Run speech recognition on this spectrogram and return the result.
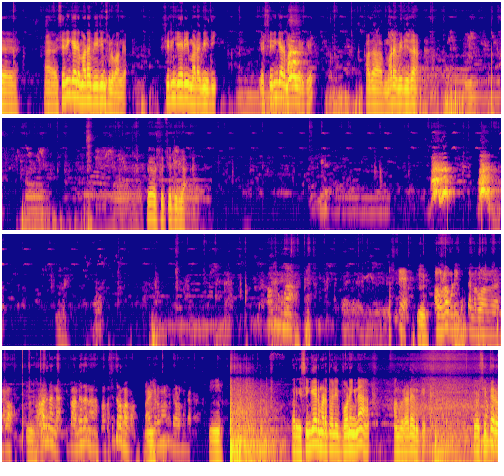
சிருங்கேரி மட வீதின்னு சொல்லுவாங்க. சிருங்கேரி மட வீதி. இங்கே சிருங்கேரி மடம் இருக்குது அதை மட வீதி தான். ம். போய் ஒரு சுற்றிட்டிங்களா அவங்களாம் கொண்டு கொடுத்தாங்க நிலம். ஆடுனாங்க. இப்போ அங்கே தான் நான் சித்திரை பார்க்கோம் பயங்கரமான டெவலப்மெண்ட் ம். பாருங்கள் சிங்கேரி மடத்து வழி போனீங்கன்னா அங்கே ஒரு இடம் இருக்குது ஒரு சித்தர்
